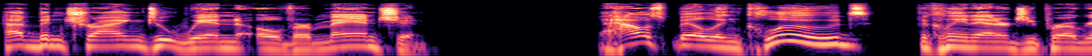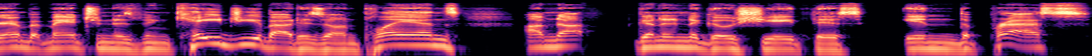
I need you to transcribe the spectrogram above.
have been trying to win over Manchin. The House bill includes the clean energy program, but Manchin has been cagey about his own plans. I'm not going to negotiate this in the press,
